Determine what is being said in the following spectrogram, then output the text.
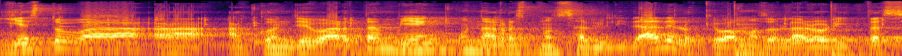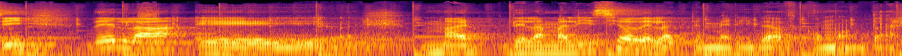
Y esto va a, conllevar también una responsabilidad de lo que vamos a hablar ahorita, sí, de la, eh, de la malicia o de la temeridad como tal.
